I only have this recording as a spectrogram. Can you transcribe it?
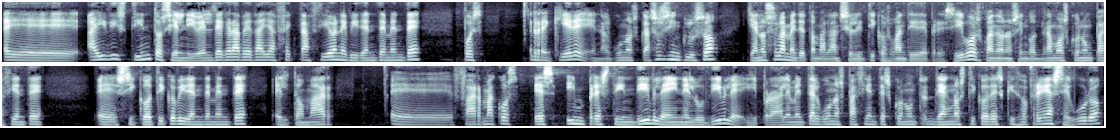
eh, hay distintos y el nivel de gravedad y afectación, evidentemente, pues requiere en algunos casos incluso ya no solamente tomar ansiolíticos o antidepresivos, cuando nos encontramos con un paciente eh, psicótico, evidentemente el tomar eh, fármacos es imprescindible, ineludible y probablemente algunos pacientes con un diagnóstico de esquizofrenia seguro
